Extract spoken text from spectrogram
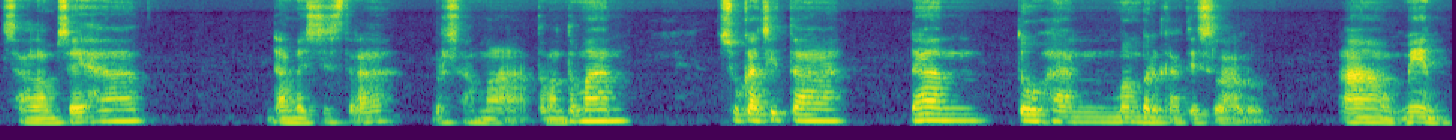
salam sehat, damai sejahtera bersama teman-teman, sukacita, dan Tuhan memberkati selalu. Amin.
